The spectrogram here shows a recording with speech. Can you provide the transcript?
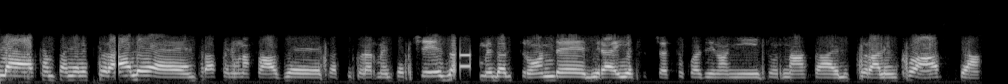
la campagna elettorale è entrata in una fase particolarmente accesa, come d'altronde direi è successo quasi in ogni tornata elettorale in Croazia,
